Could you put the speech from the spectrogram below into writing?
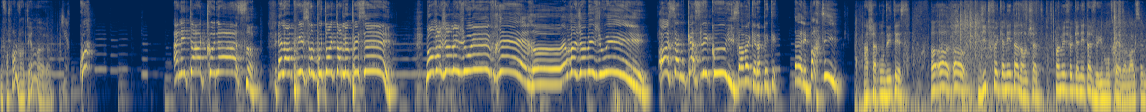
Mais franchement, le 21... euh, Quoi? Aneta, connasse Elle a appuyé sur le bouton éteindre le PC Mais on va jamais jouer, frère! Euh, On va jamais jouer! Oh, ça me casse les couilles! Ça va qu'elle a pété... Putain, elle est partie! Un chat qu'on déteste. Oh, oh, oh Dites fuck Aneta dans le chat. C'est pas mes fuck Aneta, je vais lui montrer, elle va voir le seum.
